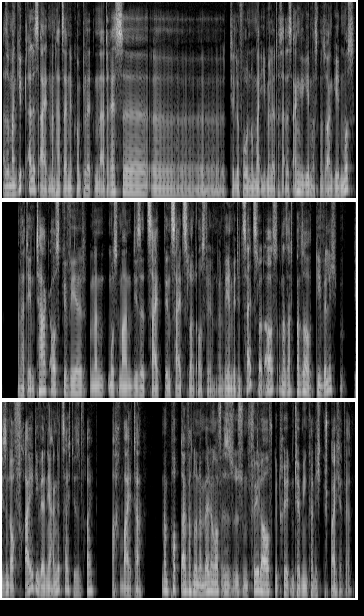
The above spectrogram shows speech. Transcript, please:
Also man gibt alles ein. Man hat seine kompletten Adresse, äh, Telefonnummer, E-Mail-Adresse, alles angegeben, was man so angeben muss. Man hat den Tag ausgewählt und dann muss man diese Zeit, den Zeitslot auswählen. Dann wählen wir den Zeitslot aus und dann sagt man so, die will ich, die sind auch frei, die werden ja angezeigt, die sind frei, mach weiter. Und dann poppt einfach nur eine Meldung auf, es ist ein Fehler aufgetreten, Termin kann nicht gespeichert werden.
